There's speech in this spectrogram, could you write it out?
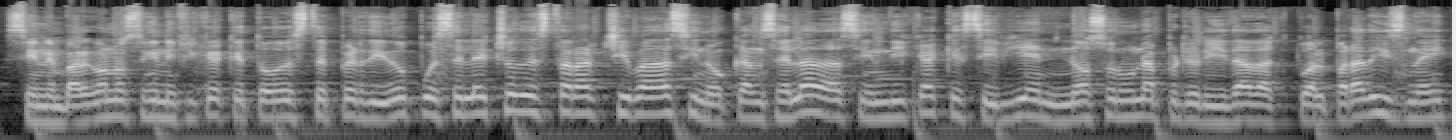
Sin embargo, no significa que todo esté perdido, pues el hecho de estar archivadas y no canceladas indica que si bien no son una prioridad actual para Disney,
